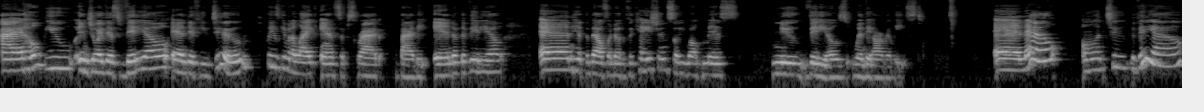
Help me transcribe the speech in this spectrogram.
I hope you enjoy this video, and if you do, please give it a like and subscribe by the end of the video, and hit the bell for notifications so you won't miss new videos when they are released. And now, on to the video.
